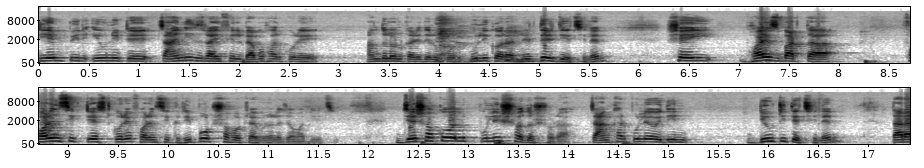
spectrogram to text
ডিএমপির ইউনিটে চাইনিজ রাইফেল ব্যবহার করে আন্দোলনকারীদের উপর গুলি করার নির্দেশ দিয়েছিলেন, সেই ভয়েস বার্তা ফরেনসিক টেস্ট করে ফরেন্সিক রিপোর্ট সহ ট্রাইব্যুনালে জমা দিয়েছি। যে সকল পুলিশ সদস্যরা চাংখারপুলে ওই দিন ডিউটিতে ছিলেন, তারা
